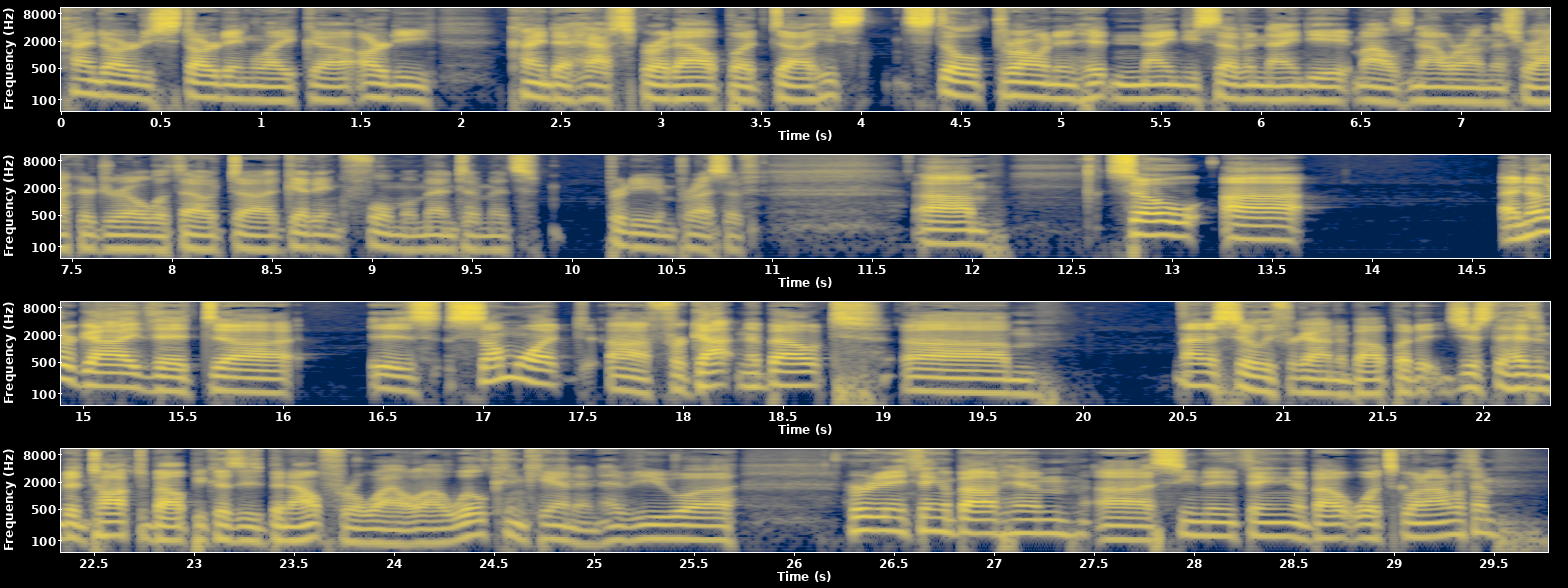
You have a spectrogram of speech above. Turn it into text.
kind of already starting, like uh, already kind of half spread out, but uh, he's still throwing and hitting 97, 98 miles an hour on this rocker drill without uh, getting full momentum. It's pretty impressive. Um, so, uh, another guy that is somewhat forgotten about. Um, not necessarily forgotten about, but it just hasn't been talked about because he's been out for a while. Uh, Will Kincanon, have you uh, heard anything about him? Uh, seen anything about what's going on with him?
